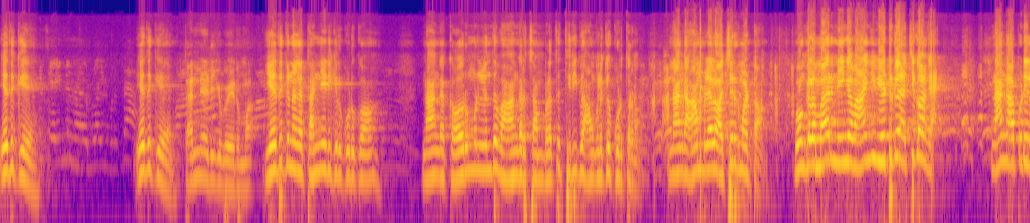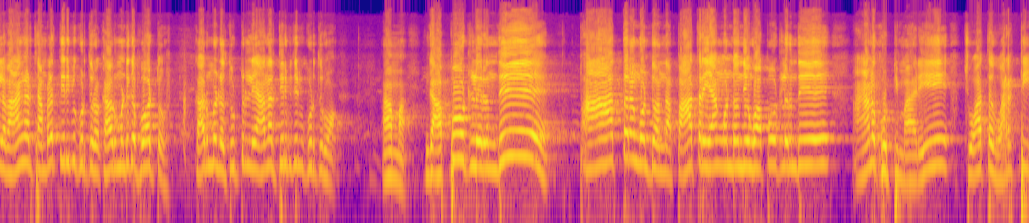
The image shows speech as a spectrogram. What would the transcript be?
எதுக்கு? எதுக்கு? தண்ணி அடிக்க போயிருமா? எதுக்கு நாங்கள் தண்ணி அடிக்கிற கொடுக்கோம்? நாங்கள் கவர்மெண்ட்லேருந்து வாங்குற சம்பளத்தை திருப்பி அவங்களுக்கே கொடுத்துறோம். நாங்கள் ஆம்பளையால வச்சிருக்க மாட்டோம். உங்களை மாதிரி நீங்கள் வாங்கி வீட்டுக்குள்ளே வச்சுக்கோங்க. நாங்கள் அப்படி இல்லை. வாங்குற சம்பளத்தை திருப்பி கொடுத்துருவோம். கவர்மெண்ட்டுக்கு போட்டும். கவர்மெண்ட்டில் துட்டு இல்லையா? ஆனால் திருப்பி திருப்பி கொடுத்துருவோம். ஆமாம் இங்கே அப்பா வீட்டுல இருந்து பாத்திரம் கொண்டு வந்தான். பாத்திரம் ஏன் கொண்டு வந்து உங்கள் அப்பா வீட்டுல ஆனைக்குட்டி மாதிரி சோத்தை வரட்டி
